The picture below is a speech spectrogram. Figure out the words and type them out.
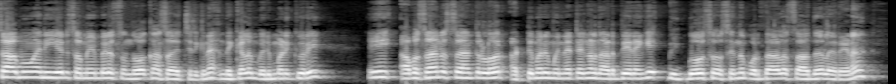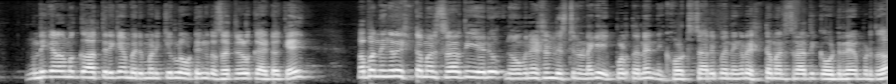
സാബുമാൻ ഈ ഒരു സമയം വരെ സ്വന്തമാക്കാൻ സാധിച്ചിരിക്കുന്നത്. എന്തൊക്കെയാണ് വരും മണിക്കൂറിൽ ഈ അവസാന സ്ഥാനത്തുള്ളവർ അട്ടിമറി മുന്നേറ്റങ്ങൾ നടത്തിയില്ലെങ്കിൽ ബിഗ് ബോസ് ഹൗസിൽ നിന്ന് പുറത്താകാനുള്ള സാധ്യതകൾ ഏറെയാണ്. എന്തൊക്കെയാണ് നമുക്ക് കാത്തിരിക്കാൻ വരും മണിക്കൂറിൽ വോട്ടിംഗ് റിസൾട്ടുകൾക്കായിട്ടൊക്കെ അപ്പോൾ നിങ്ങളുടെ ഇഷ്ട മത്സരാർത്ഥി ഈ ഒരു നോമിനേഷൻ ലിസ്റ്റിൽ ഉണ്ടെങ്കിൽ ഇപ്പോൾ തന്നെ ഹോട്ട്സ്റ്റാർ ഇപ്പോൾ നിങ്ങളുടെ ഇഷ്ട മത്സരാർത്ഥിക്ക് വോട്ട് രേഖപ്പെടുത്തുക.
